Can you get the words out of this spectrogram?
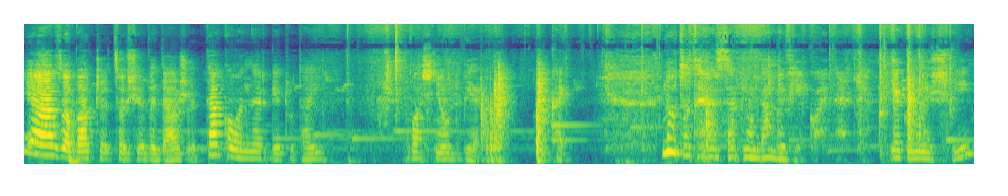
ja zobaczę, co się wydarzy. Taką energię tutaj właśnie odbieram. Ok. No to teraz zaglądamy w jego energię, jego myśli.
